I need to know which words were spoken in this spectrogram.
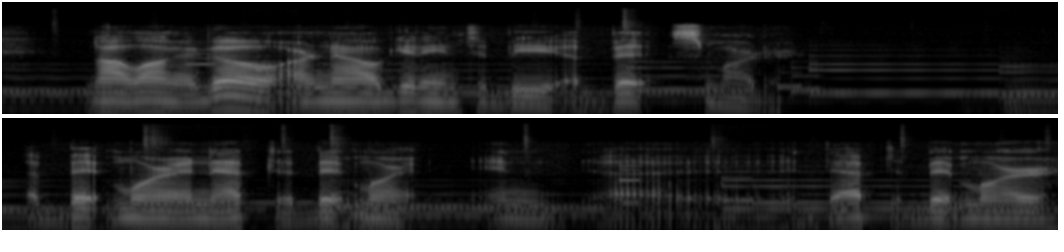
not long ago are now getting to be a bit smarter, a bit more inept, a bit more in uh, adept, a bit more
